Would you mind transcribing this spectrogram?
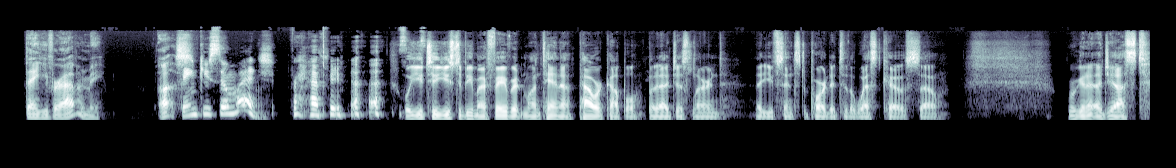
Thank you for having me. Us. Thank you so much for having us. Well, you two used to be my favorite Montana power couple, but I just learned that you've since departed to the West Coast. So we're going to adjust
